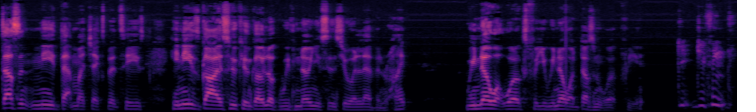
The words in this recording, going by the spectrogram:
doesn't need that much expertise. He needs guys who can go, look, we've known you since you were 11, right? We know what works for you. We know what doesn't work for you. Do, do you think,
